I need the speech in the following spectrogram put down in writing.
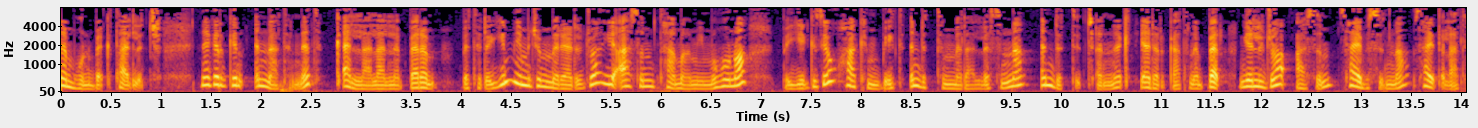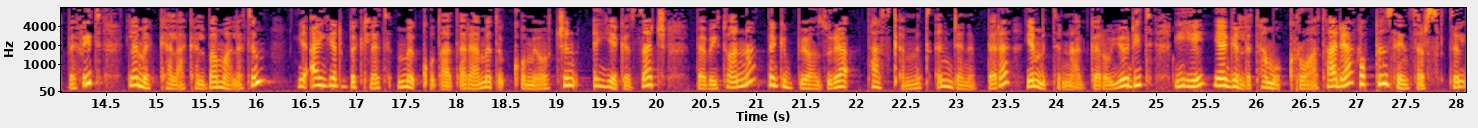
ለመሆን በቅታለች። ነገር ግን እናትነት ቀላል አልነበረም። በተለይም የመጀመሪያ ልጇ የአስም ታማሚ መሆኗ በየጊዜው ሐኪም ቤት እንድትመላለስና እንድትጨነቅ ያደርጋት ነበር። የልጇ አስም ሳይብስና ሳይጥላት በፊት ለመከላከል በማለትም የአየር ብክለት መቆጣጠሪያ መጠቆሚያዎችን እየገዛች በቤቷና በግቢዋ ዙሪያ ታስቀምጥ እንደነበረ የምትናገረው ዮዲት ይሄ የግል ተሞክሮዋ ታዲያ ኦፕን ሴንሰር ስትል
